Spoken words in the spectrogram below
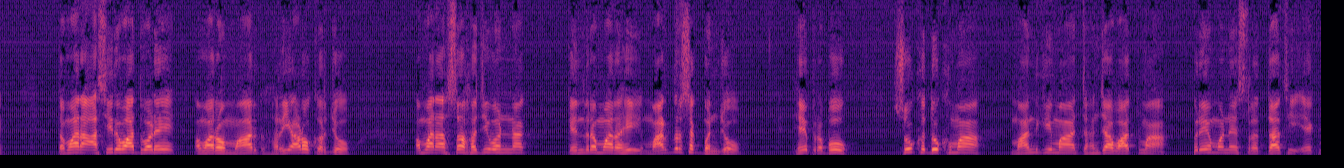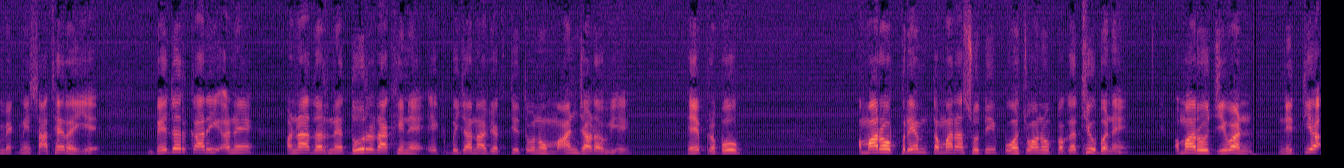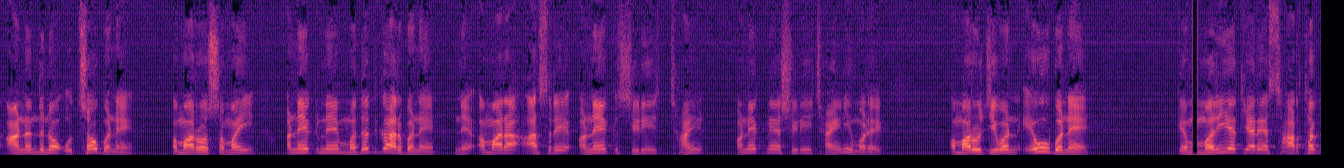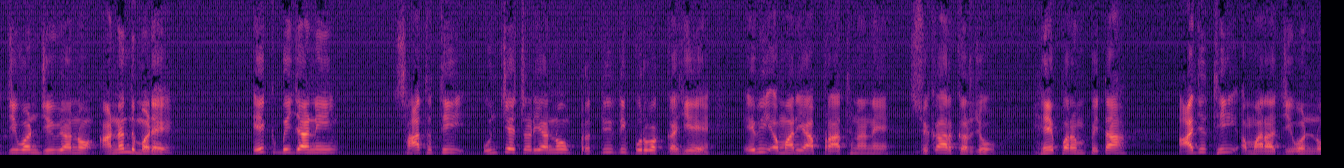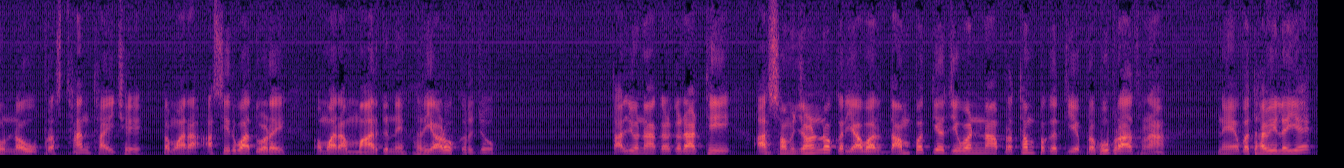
તમારા આશીર્વાદ વડે અમારો માર્ગ હરિયાળો કરજો. અમારા સહજીવનના કેન્દ્રમાં રહી માર્ગદર્શક બનજો. હે પ્રભુ, સુખ દુઃખમાં, માંદગીમાં, ઝંઝાવાતમાં, પ્રેમ અને શ્રદ્ધાથી એકમેકની સાથે રહીએ. બેદરકારી અને અનાદરને દૂર રાખીને એકબીજાના વ્યક્તિત્વનું માન જાળવીએ. હે પ્રભુ, અમારો પ્રેમ તમારા સુધી પહોંચવાનું પગથિયું બને. અમારું જીવન નિત્ય આનંદનો ઉત્સવ બને. અમારો સમય અનેકને મદદગાર બને ને અમારા આશરે અનેક સીડી છાણી અનેકને સીડી છાયણી મળે. અમારું જીવન એવું બને કે મરીએ ત્યારે સાર્થક જીવન જીવવાનો આનંદ મળે. એકબીજાની સાથથી ઊંચે ચડિયાનું પ્રતિનિધિપૂર્વક કહીએ એવી અમારી આ પ્રાર્થનાને સ્વીકાર કરજો. હે પરમ પિતા, આજથી અમારા જીવનનું નવું પ્રસ્થાન થાય છે. તમારા આશીર્વાદ વડે અમારા માર્ગને હરિયાળો કરજો. તાલીઓના ગડગડાટથી આ સમજણનો કર્યાવર દાંપત્ય જીવનના પ્રથમ પગથિયે પ્રભુ પ્રાર્થના ને વધાવી લઈએ.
